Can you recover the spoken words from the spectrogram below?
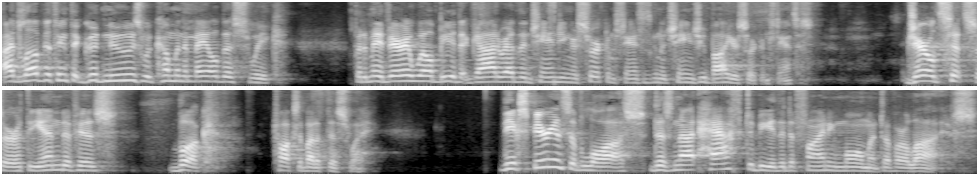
I'd love to think that good news would come in the mail this week. But it may very well be that God, rather than changing your circumstances, is going to change you by your circumstances. Gerald Sittser, at the end of his book, talks about it this way The experience of loss does not have to be the defining moment of our lives.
